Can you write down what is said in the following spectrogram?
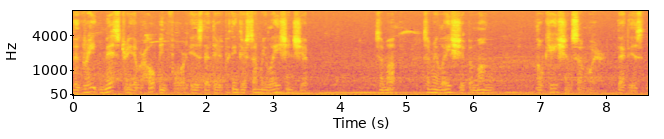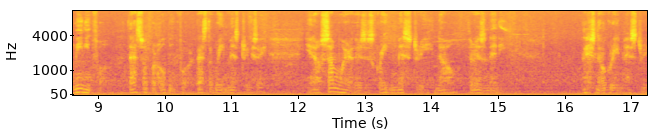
the great mystery that we're hoping for is that there, we think there's some relationship, some up, some relationship among locations somewhere that is meaningful. That's what we're hoping for. That's the great mystery. You say, you know, somewhere there's this great mystery. No, there isn't any. There's no great mystery.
